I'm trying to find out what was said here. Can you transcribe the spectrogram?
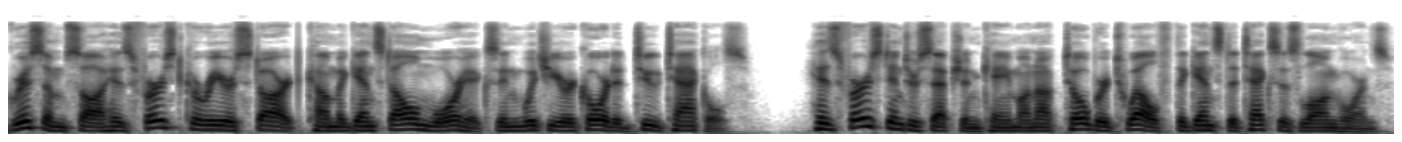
Grissom saw his first career start come against Ulm Warhawks in which he recorded two tackles. His first interception came on October 12 against the Texas Longhorns,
